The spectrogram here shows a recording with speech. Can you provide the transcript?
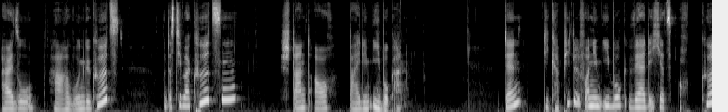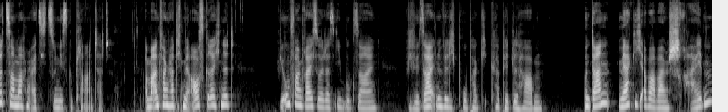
Also Haare wurden gekürzt. Und das Thema Kürzen stand auch bei dem E-Book an. Denn die Kapitel von dem E-Book werde ich jetzt auch kürzer machen, als ich zunächst geplant hatte. Am Anfang hatte ich mir ausgerechnet, wie umfangreich soll das E-Book sein, wie viele Seiten will ich pro Kapitel haben. Und dann merke ich aber beim Schreiben,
